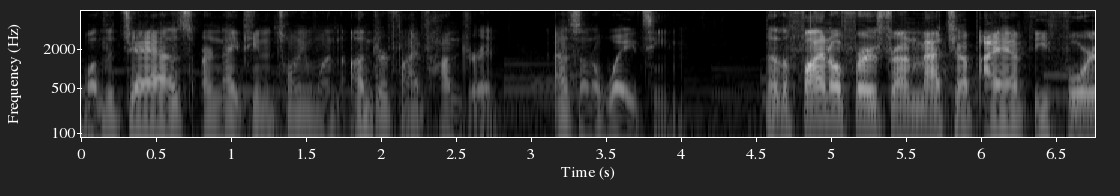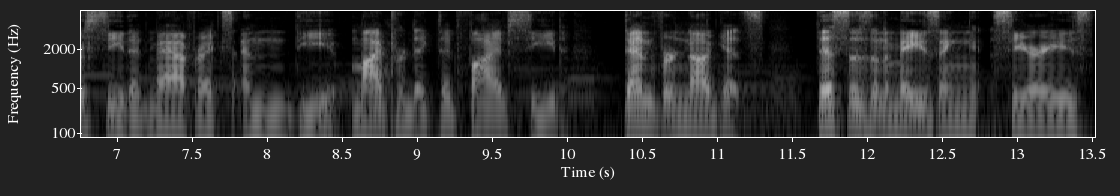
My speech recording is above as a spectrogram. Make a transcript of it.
while the Jazz are 19 and 21 under 500 as an away team. Now, the final first round matchup, I have the four seeded Mavericks and the my predicted five seed Denver Nuggets. This is an amazing series.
